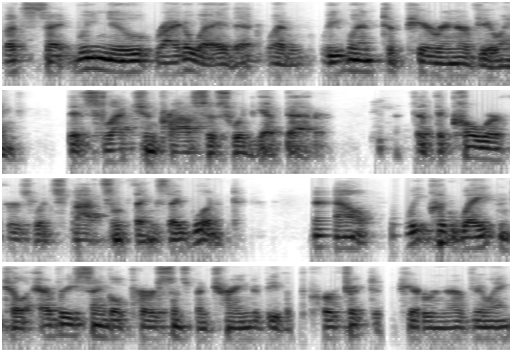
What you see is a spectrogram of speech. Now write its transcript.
Let's say we knew right away that when we went to peer interviewing, that selection process would get better, that the coworkers would spot some things they wouldn't. Now, we could wait until every single person's been trained to be the perfect at peer interviewing.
